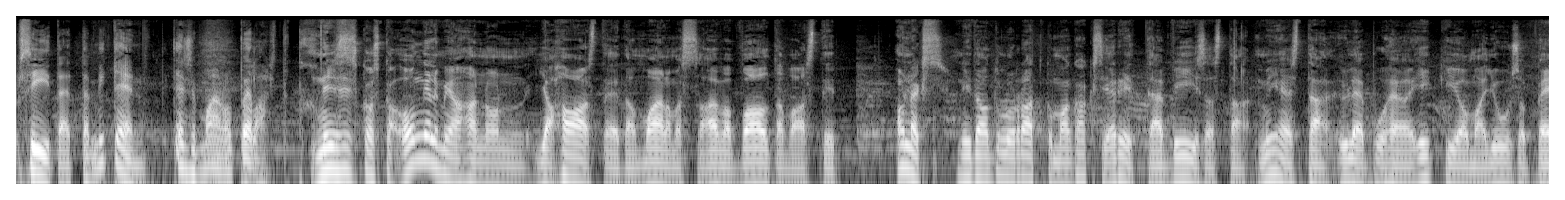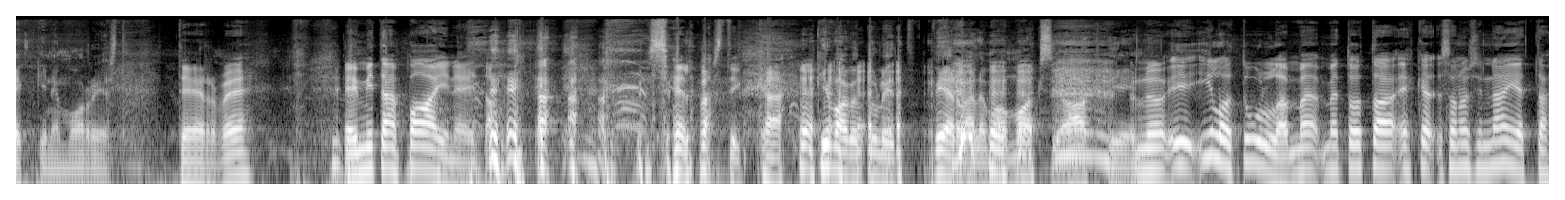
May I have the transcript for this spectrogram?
siitä, että miten, miten se maailma pelastetaan. niin siis, koska ongelmiahan on ja haasteita maailmassa aivan valtavasti. Onneksi niitä on tullut ratkomaan kaksi erittäin viisasta miestä. Yle Puheen ikioma Juuso Pekkinen, morjesta. Terve. Ei mitään paineita. Selvästikään. Kiva, kun tulit vierailemaan Maksia aktiin. No ilo tulla. Mä, mä tota, ehkä sanoisin näin, että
